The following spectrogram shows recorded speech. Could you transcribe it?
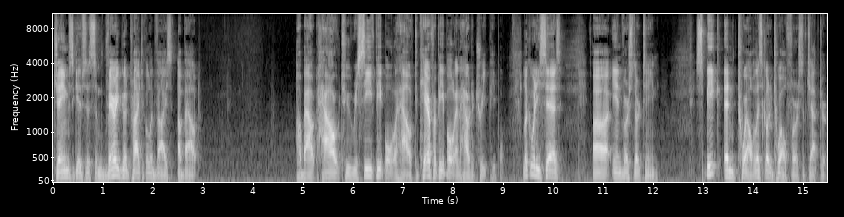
James gives us some very good practical advice about about how to receive people, how to care for people, and how to treat people. Look at what he says uh, in verse 13. Speak in 12. Let's go to 12 first of chapter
